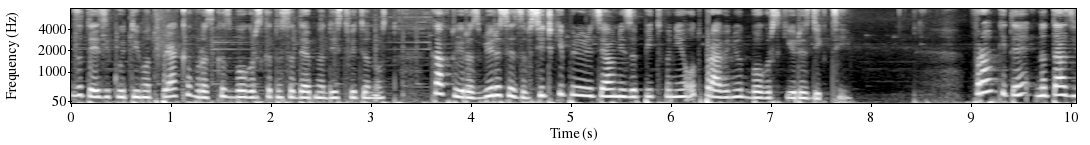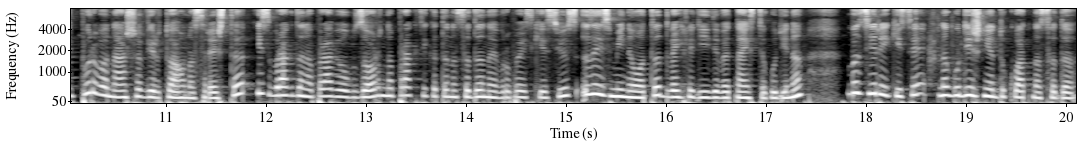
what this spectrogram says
за тези, които имат пряка връзка с българската съдебна действителност – както и разбира се за всички приоритетни запитвания, отправени от български юрисдикции. В рамките на тази първа наша виртуална среща избрах да направя обзор на практиката на Съда на Европейския съюз за изминалата 2019 година, базирайки се на годишния доклад на Съда,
